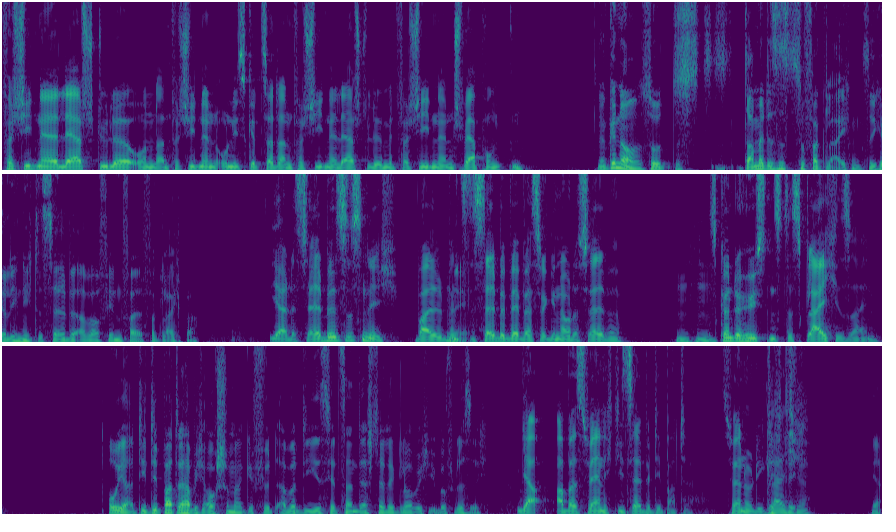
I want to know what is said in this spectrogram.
verschiedene Lehrstühle und an verschiedenen Unis gibt es ja dann verschiedene Lehrstühle mit verschiedenen Schwerpunkten. Ja, genau, so das, damit ist es zu vergleichen. Sicherlich nicht dasselbe, aber auf jeden Fall vergleichbar. Ja, dasselbe ist es nicht. Weil, wenn es Nee. dasselbe wäre, wäre es ja genau dasselbe. Mhm. Es könnte höchstens das gleiche sein. Oh ja, die Debatte habe ich auch schon mal geführt, aber die ist jetzt an der Stelle, glaube ich, überflüssig. Ja, aber es wäre nicht dieselbe Debatte. Es wäre nur die Richtig. gleiche. Ja.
